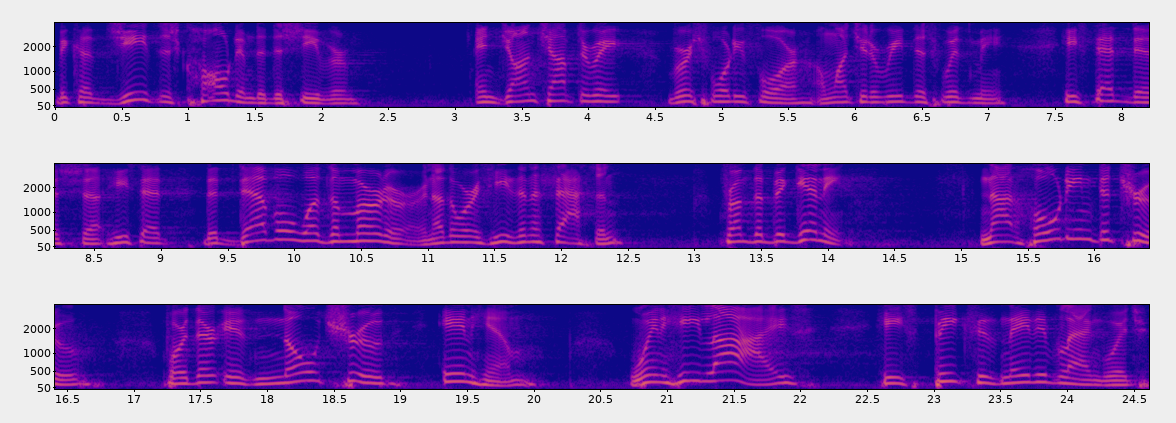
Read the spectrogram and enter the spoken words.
because Jesus called him the deceiver. In John chapter 8, verse 44, I want you to read this with me. He said this uh, He said, The devil was a murderer. In other words, he's an assassin from the beginning, not holding the truth, for there is no truth in him. When he lies, he speaks his native language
